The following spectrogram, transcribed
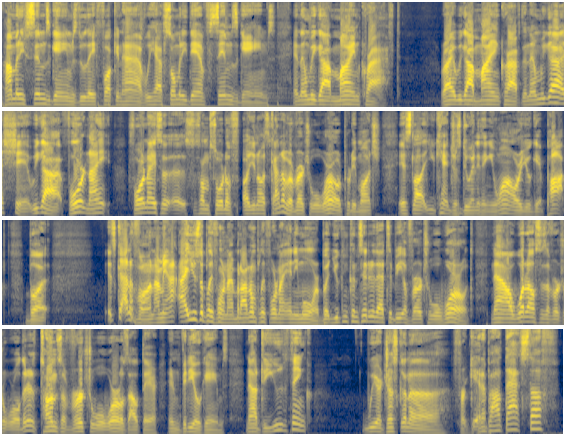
How many Sims games do they fucking have? We have so many damn Sims games. And then we got Minecraft right? We got Minecraft, and then we got shit. We got Fortnite. Fortnite's some sort of, uh, you know, it's kind of a virtual world, pretty much. It's like you can't just do anything you want or you'll get popped, but it's kind of fun. I mean, I, I, used to play Fortnite, but I don't play Fortnite anymore. But you can consider that to be a virtual world. Now, what else is a virtual world? There's tons of virtual worlds out there in video games. Now, do you think we are just gonna forget about that stuff?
